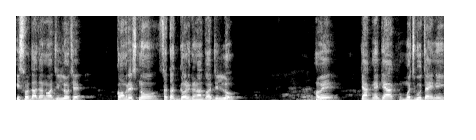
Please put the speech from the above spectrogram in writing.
ઈશ્વરદાદાનો આ જિલ્લો છે. કોંગ્રેસનો સતત ગઢ ગણાતો આ જિલ્લો. હવે ક્યાંક ને ક્યાંક મજબૂતાઈની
